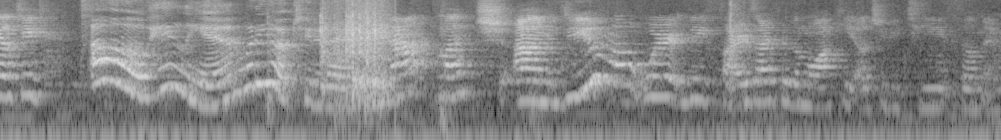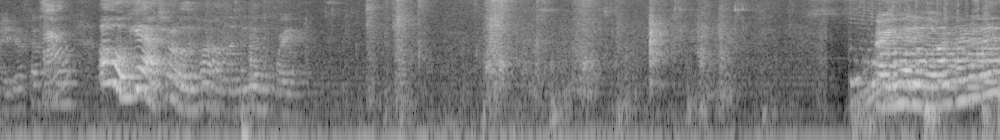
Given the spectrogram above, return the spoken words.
Hey, Lexi. Oh, hey Leanne, what are you up to today? Not much. Um, do you know where the flyers are for the Milwaukee LGBT Film and Video Festival? Oh yeah, totally. Hold on, let me get them for you. Are you heading over there today?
